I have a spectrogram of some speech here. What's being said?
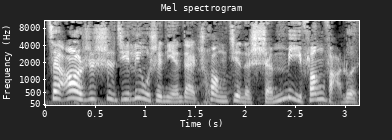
在二十世纪六十年代创建的神秘方法论。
